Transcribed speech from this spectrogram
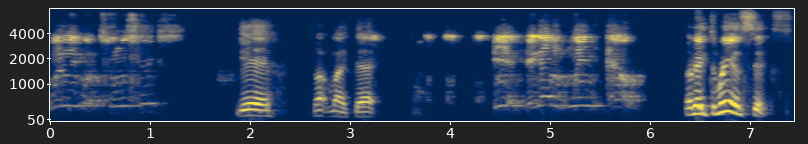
What are they? What? Two and six? Yeah, something like that. Yeah, they gotta win out. No, they three and six.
